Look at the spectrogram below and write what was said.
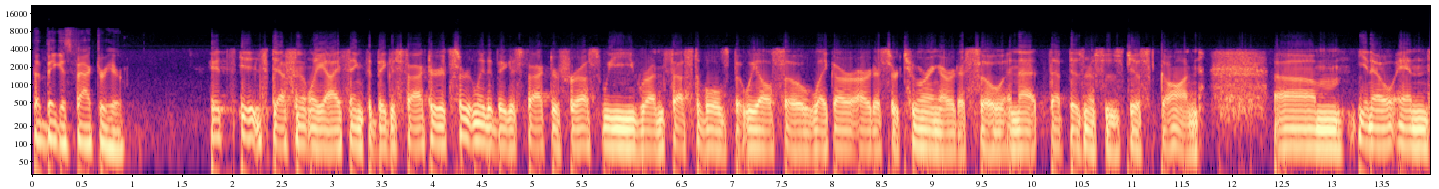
the biggest factor here. It's, it's definitely, I think, the biggest factor. It's certainly the biggest factor for us. We run festivals, but we also, like our artists, are touring artists. So, and that, that business is just gone. Um, you know, and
